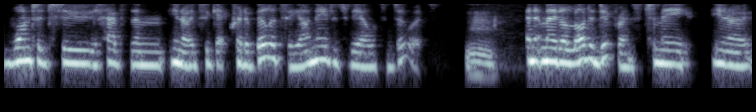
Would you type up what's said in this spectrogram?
wanted to have them, you know, to get credibility, I needed to be able to do it Mm. and it made a lot of difference to me you know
